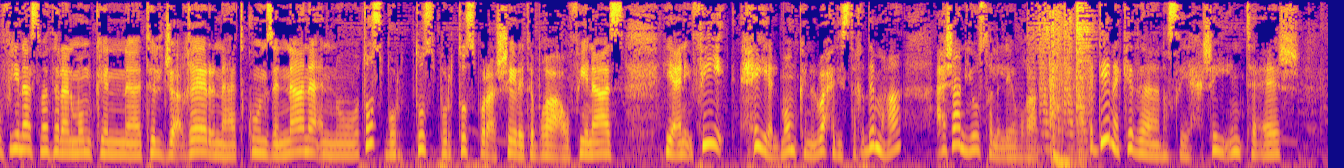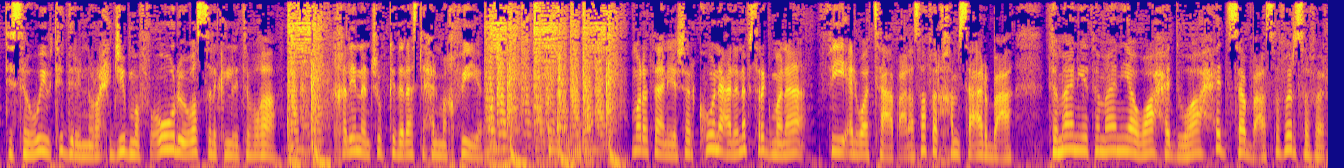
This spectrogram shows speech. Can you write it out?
وفي ناس مثلا ممكن تلجأ غير إنها تكون زنانة إنه تصبر تصبر تصبر على الشيء اللي تبغاه. أو في ناس يعني في حيل ممكن الواحد يستخدمها عشان يوصل اللي يبغاه. أدينا كذا نصيحة. شيء أنت إيش تسويه وتدري إنه راح يجيب مفعول ويوصلك اللي تبغاه. خلينا نشوف كذا الأسلحة المخفية. مرة ثانية شاركونا على نفس رقمنا في الواتساب على صفر خمسة أربعة ثمانية ثمانية واحد واحد سبعة صفر صفر.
